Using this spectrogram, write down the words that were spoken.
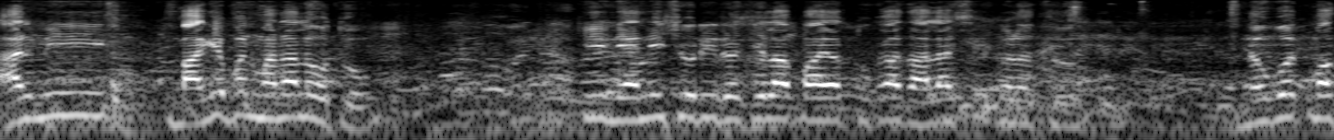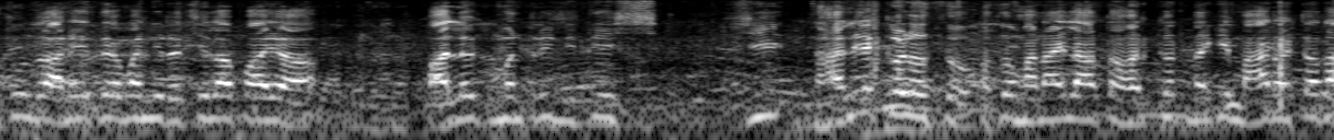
आणि मी मागे पण म्हणालो होतो की ज्ञानेश्वरी रचेला पाया तुका झालाशी कळच. नव्वदपासून राणेसाहेबांनी रचेला पाया पालकमंत्री नितेश जी झाले कळस असं म्हणायला आता हरकत नाही की महाराष्ट्राचा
